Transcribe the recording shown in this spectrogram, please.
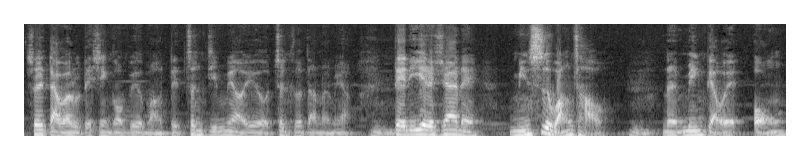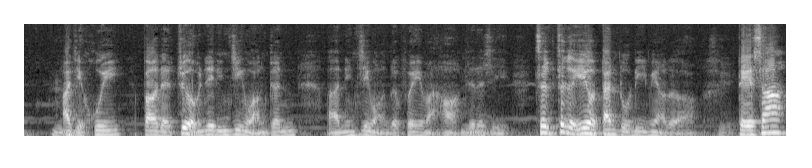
所以台湾有地神公庙嘛，对正经庙也有郑科当的庙。嗯。第二个是啥呢？明氏王朝，嗯，那明朝的王，而且妃，包括最有名的林靖王跟啊林靖王的妃嘛哈，这个是这这个也有单独立庙的哦。第三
